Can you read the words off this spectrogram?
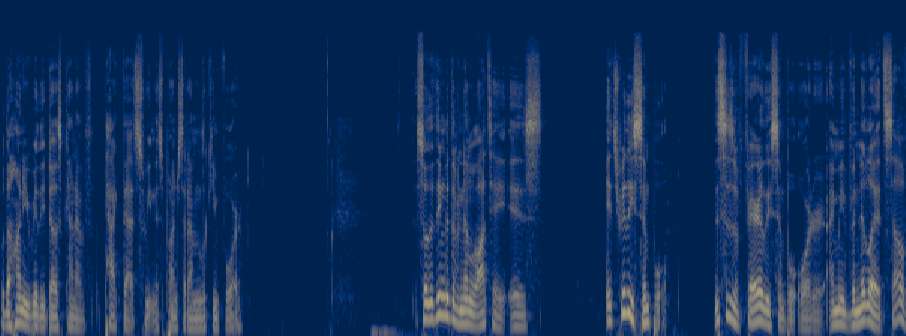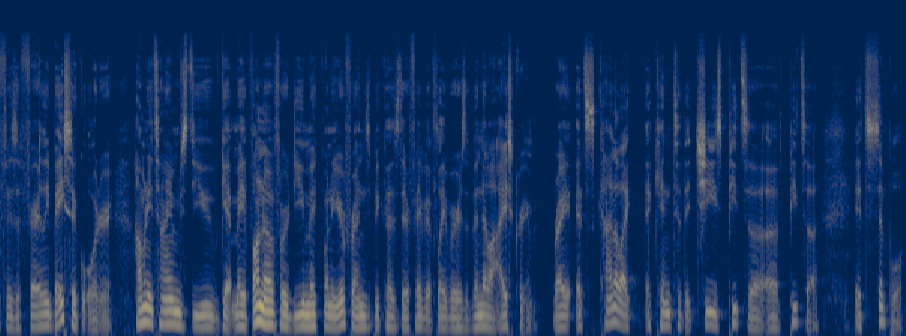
well, the honey really does kind of pack that sweetness punch that I'm looking for. So the thing with the vanilla latte is it's really simple. This is a fairly simple order. I mean, vanilla itself is a fairly basic order. How many times do you get made fun of or do you make fun of your friends because their favorite flavor is vanilla ice cream? Right? It's kind of like akin to the cheese pizza of pizza. It's simple.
